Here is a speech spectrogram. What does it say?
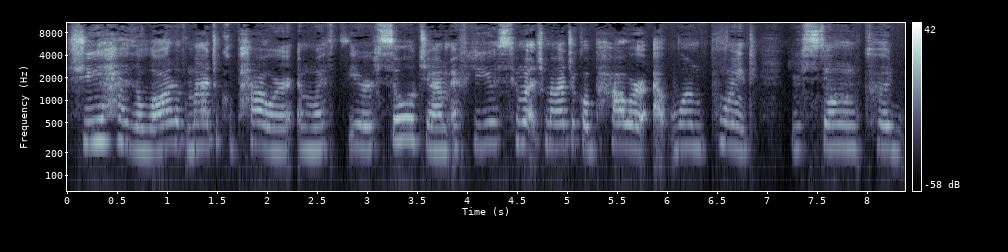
she has a lot of magical power, and with your soul gem, if you use too much magical power at one point, your stone could,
